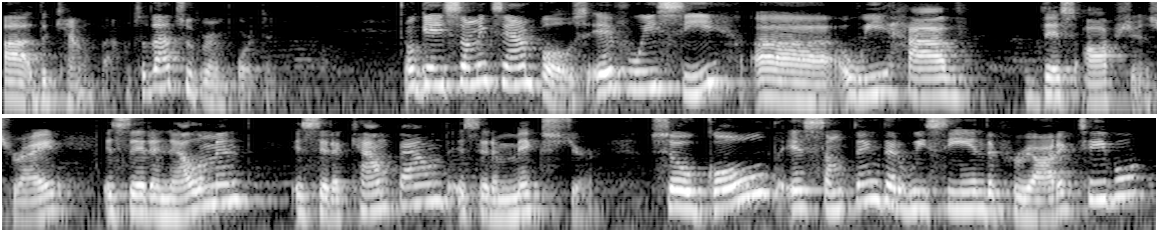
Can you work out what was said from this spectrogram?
uh, the compound. So that's super important. Okay, some examples. If we see, uh, we have these options, right? Is it an element? Is it a compound? Is it a mixture? So gold is something that we see in the periodic table.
